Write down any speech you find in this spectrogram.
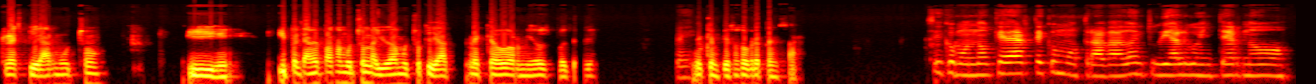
respirar mucho. Y, y pues ya me pasa mucho, me ayuda mucho que ya me quedo dormido después de, que empiezo a sobrepensar. Sí, como no quedarte como trabado en tu diálogo interno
